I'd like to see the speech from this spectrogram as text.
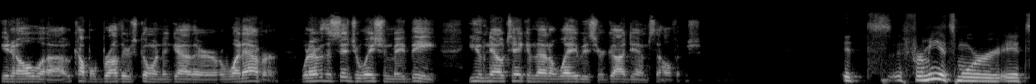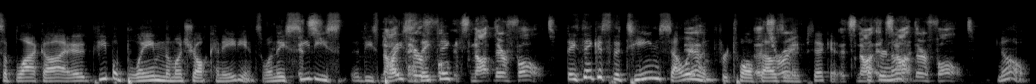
you know uh, a couple brothers going together or whatever whatever the situation may be you've now taken that away because you're goddamn selfish it's for me it's more it's a black eye uh, people blame the montreal canadiens when they see it's these these prices they think it's not their fault they think it's the team selling yeah, them for 12000 right. tickets it's not it's not. not. their fault no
